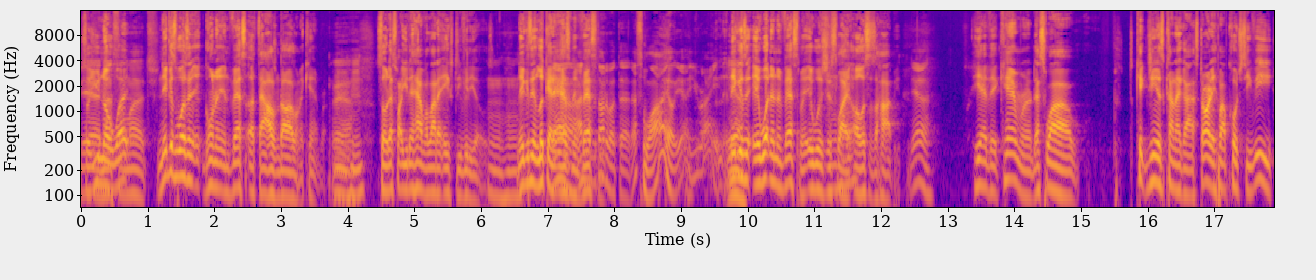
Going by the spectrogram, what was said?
So Yeah, you know not so what? much. Niggas wasn't going to invest a thousand dollars on a camera. Yeah. Mm-hmm. So that's why you didn't have a lot of HD videos. Mm-hmm. Niggas didn't look at it as Damn, an I never investment. thought about that. That's wild. Yeah, you're right. Niggas, it wasn't an investment. It was just mm-hmm. like, oh, this is a hobby Yeah. he had that camera. That's why Kick Genius kind of got started. Hip Hop Coach TV.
